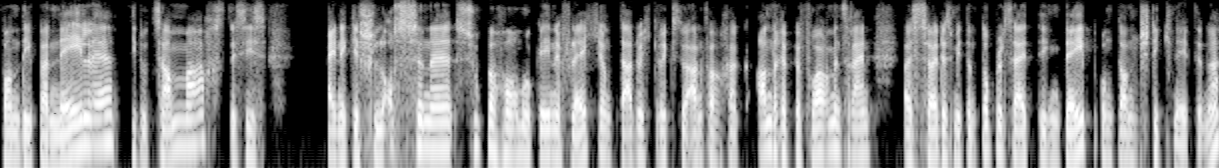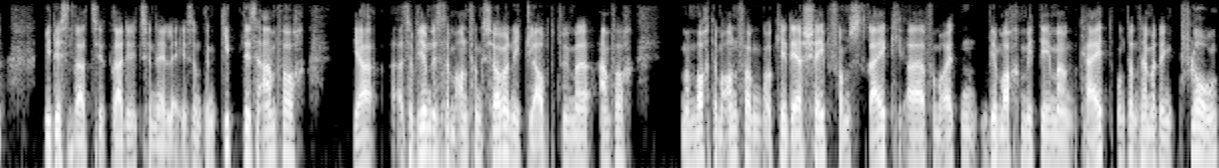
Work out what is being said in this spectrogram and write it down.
von den Paneele, die du zusammen machst. Das ist eine geschlossene, super homogene Fläche und dadurch kriegst du einfach eine andere Performance rein, als sei das mit einem doppelseitigen Tape und dann Sticknähte, ne? wie das mhm. traditionelle ist. Und dann gibt es einfach, ja, also wir haben das am Anfang selber nicht geglaubt, wie man einfach, man macht am Anfang, okay, der Shape vom Strike, äh, vom alten, wir machen mit dem einen Kite und dann haben wir den geflogen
